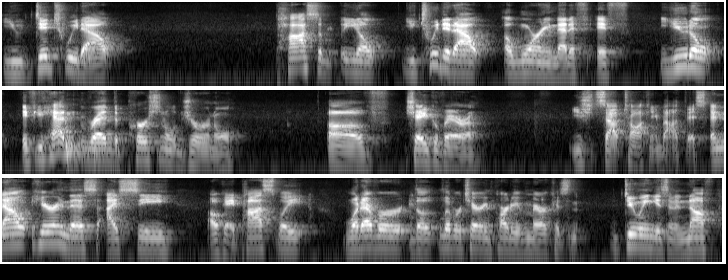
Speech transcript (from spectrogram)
you did tweet out, possibly, you know, you tweeted out a warning that if if you don't if you hadn't read the personal journal of Che Guevara, you should stop talking about this. And now hearing this, I see okay, possibly whatever the Libertarian Party of America is doing isn't enough,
